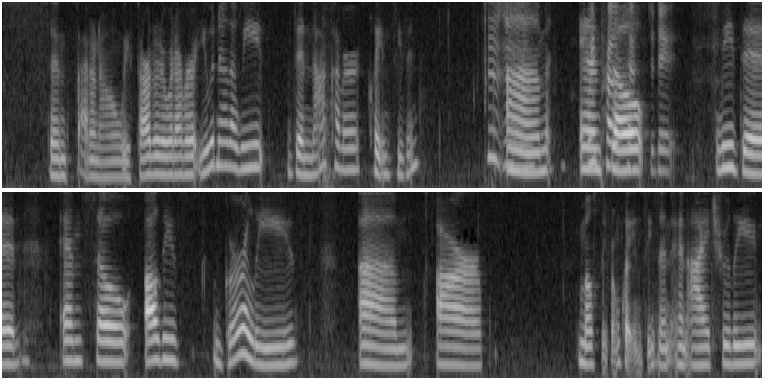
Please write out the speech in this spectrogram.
since I don't know we started or whatever, you would know that we did not cover Clayton season. Um, and we protested so it. We did. And so all these girlies um, are mostly from Clayton season, and I truly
